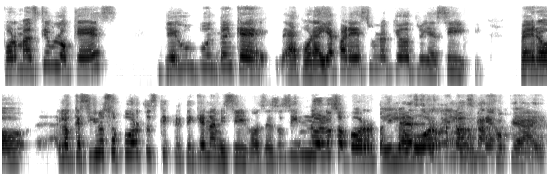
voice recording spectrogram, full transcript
por más que bloquees, llega un punto en que eh, por ahí aparece uno que otro y así, pero lo que sí no soporto es que critiquen a mis hijos, eso sí no lo soporto y lo Es borro y lo más bajo que hay.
